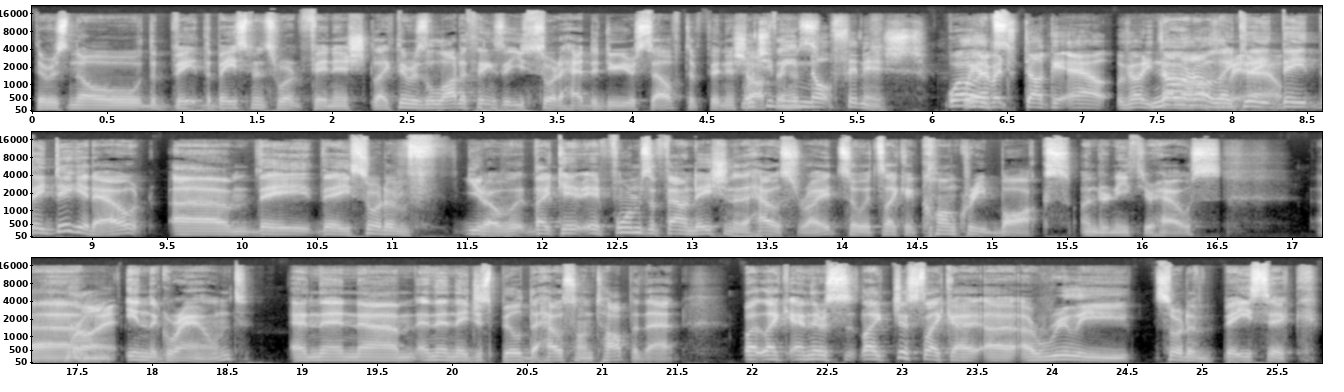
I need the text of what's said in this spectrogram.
There was no the ba- the basements weren't finished. Like there was a lot of things that you sort of had to do yourself to finish what do you mean house. not finished? Well, we haven't dug it out. We've only no, done no, half like they, out. they they dig it out. Um, they they sort of you know like it, it forms the foundation of the house, right? So it's like a concrete box underneath your house, um, Right. in the ground, and then um, and then they just build the house on top of that. But like, and there's like just like a, a, a really sort of basic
